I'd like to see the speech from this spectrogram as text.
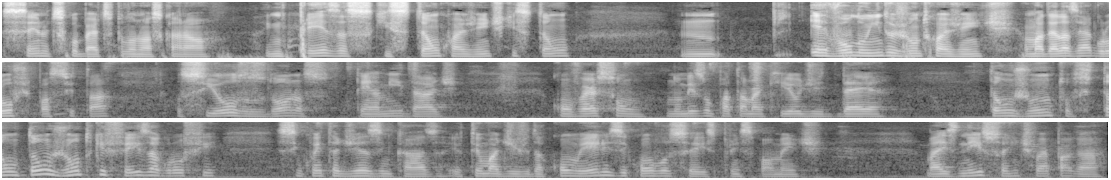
sendo descobertos pelo nosso canal. Empresas que estão com a gente, que estão evoluindo junto com a gente. Uma delas é a Growth, posso citar. Os CEOs, os donos, têm a minha idade. Conversam no mesmo patamar que eu de ideia, tão junto, tão, tão junto que fez a Growth 50 dias em casa. Eu tenho uma dívida com eles e com vocês, principalmente. Mas nisso a gente vai pagar.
